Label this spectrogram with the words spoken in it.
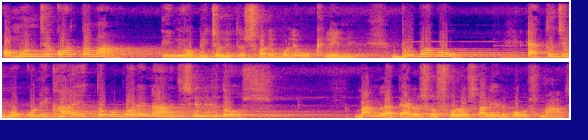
অমন যে কর্তামা তিনিও বিচলিত স্বরে বলে উঠলেন, বোবাবু এত যে বকুনি খায় তবু বলে না যে সে নির্দোষ। বাংলা তেরোশো ষোলো সালের পৌষ মাস।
